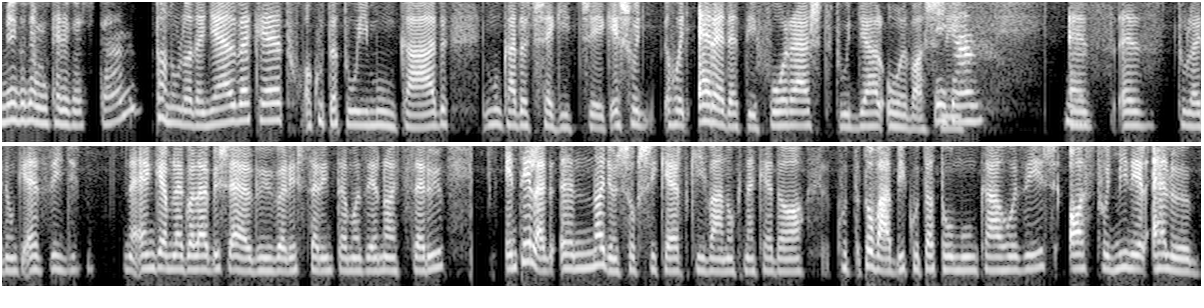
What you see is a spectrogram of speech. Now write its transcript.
még nem terveztem. Tanulod a nyelveket, a kutatói munkád, munkádat segítség, és hogy, hogy eredeti forrást tudjál olvasni. Igen. Ez, ez tulajdonképpen, ez így engem legalábbis elbűvel, és szerintem azért nagyszerű. Én tényleg nagyon sok sikert kívánok neked a kut- további kutató munkához is, azt, hogy minél előbb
